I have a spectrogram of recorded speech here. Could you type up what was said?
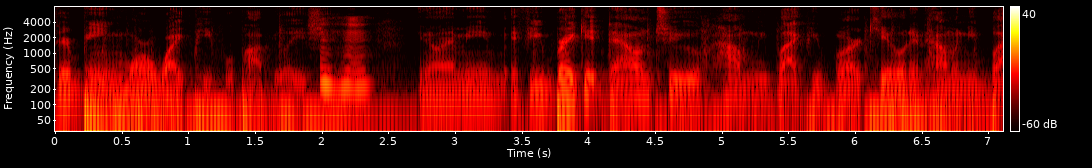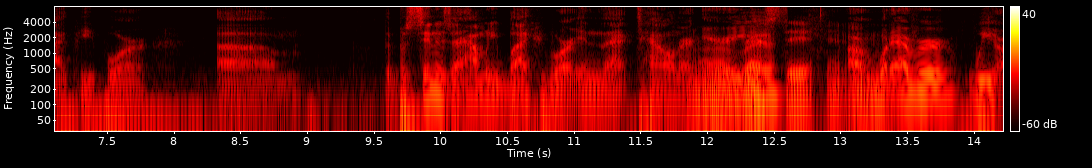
there being more white people population. Mm-hmm. You know what I mean? If you break it down to how many black people are killed and how many black people are, um, the percentage of how many black people are in that town or Or area arrested. or whatever, we are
